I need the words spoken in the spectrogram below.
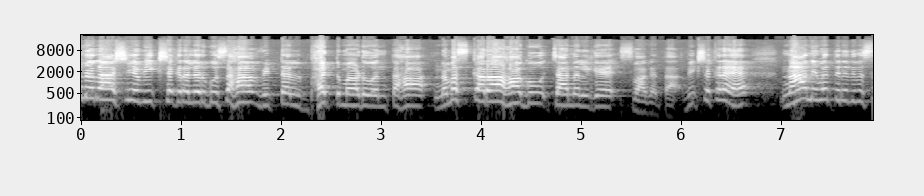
ರಾಶಿಯ ವೀಕ್ಷಕರೆಲ್ಲರಿಗೂ ಸಹ ವಿಠಲ್ ಭಟ್ ಮಾಡುವಂತಹ ನಮಸ್ಕಾರ ಹಾಗೂ ಚಾನಲ್ಗೆ ಸ್ವಾಗತ. ವೀಕ್ಷಕರೇ ನಾನು ಇವತ್ತಿನ ದಿವಸ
